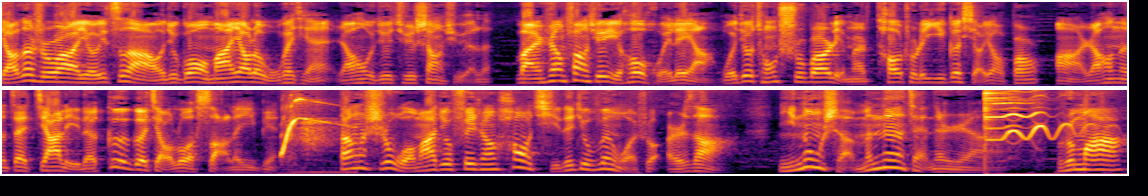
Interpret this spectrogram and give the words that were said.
小的时候啊，有一次啊，我就管我妈要了五块钱，然后我就去上学了。晚上放学以后回来呀，我就从书包里面掏出了一个小药包啊，然后呢，在家里的各个角落撒了一遍。当时我妈就非常好奇的就问我说：“儿子，你弄什么呢？在那儿啊？”我说：“妈，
